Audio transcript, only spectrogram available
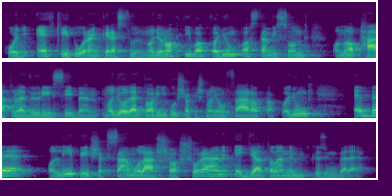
hogy egy-két órán keresztül nagyon aktívak vagyunk, aztán viszont a nap hátralevő részében nagyon letargikusak és nagyon fáradtak vagyunk, ebbe a lépések számolása során egyáltalán nem ütközünk bele.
